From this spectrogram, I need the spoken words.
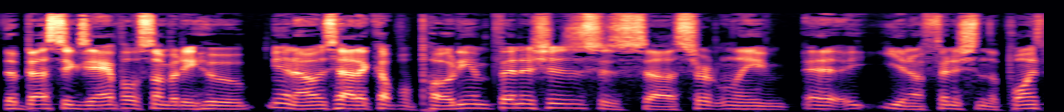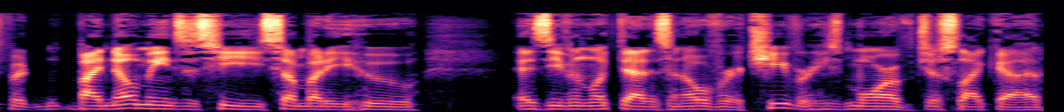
the best example of somebody who you know has had a couple podium finishes is uh, certainly uh, you know finishing the points, but by no means is he somebody who is even looked at as an overachiever. He's more of just like a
